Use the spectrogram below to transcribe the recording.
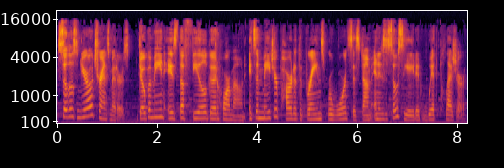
So, those neurotransmitters, dopamine is the feel good hormone. It's a major part of the brain's reward system and is associated with pleasure.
